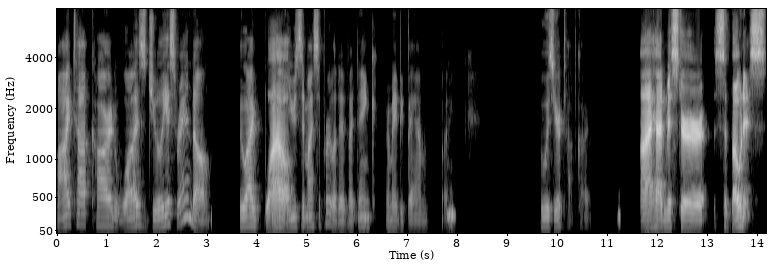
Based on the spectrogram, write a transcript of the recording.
My top card was Julius Randle, who I Wow. used in my superlative, I think, or maybe Bam. But who was your top card? I had Mr. Sabonis,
